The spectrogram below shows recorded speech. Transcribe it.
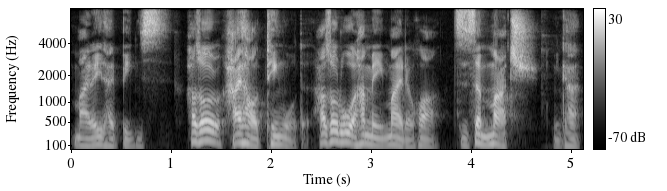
买了一台宾士。他说还好听我的。他说如果他没卖的话，只剩 much。你看，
